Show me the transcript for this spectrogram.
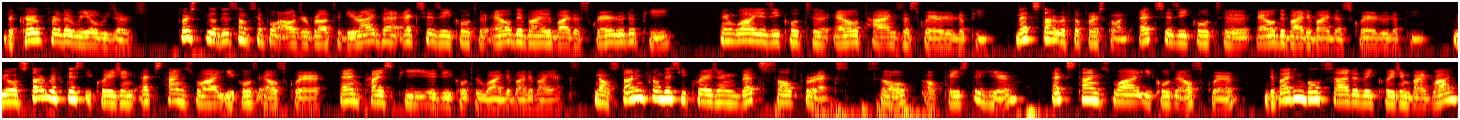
the curve for the real reserves. First, we'll do some simple algebra to derive that x is equal to L divided by the square root of p, and y is equal to L times the square root of p. Let's start with the first one. x is equal to L divided by the square root of P. We will start with this equation x times y equals L squared and price P is equal to y divided by x. Now starting from this equation, let's solve for x. So I'll paste it here. x times y equals L squared. Dividing both sides of the equation by y,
